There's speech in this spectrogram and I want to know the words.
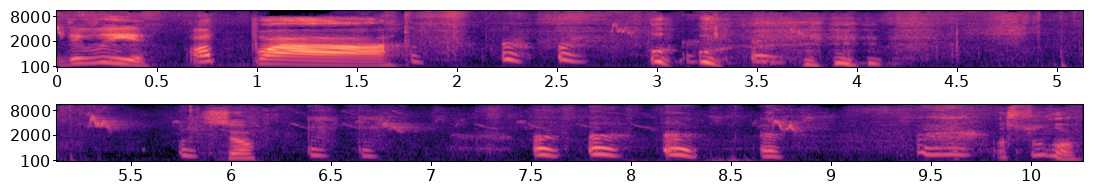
Диви. Опа. Все. Осо.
